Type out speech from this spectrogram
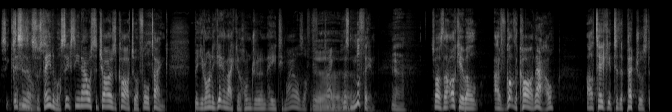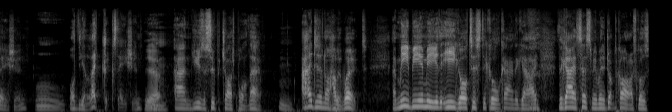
this isn't hours. sustainable. 16 hours to charge the car to a full tank, but you're only getting like 180 miles off a full Yeah, tank. There's yeah. nothing. Yeah. So I was like, okay, well, I've got the car now. I'll take it to the petrol station mm. or the electric station Yeah. Mm. and use a supercharged port there. Mm. I didn't know how it worked. And me being me, the egotistical kind of guy, the guy says to me when he dropped the car off, he goes,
